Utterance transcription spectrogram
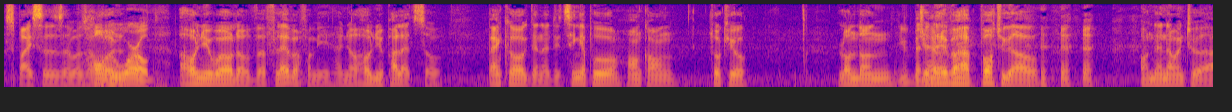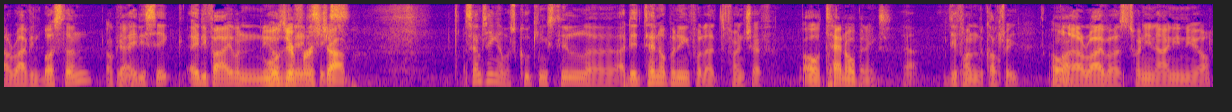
spices. It was a Whole, new world. a whole new world of uh, flavor for me. I know a whole new palette. So Bangkok, then I did Singapore, Hong Kong, Tokyo, London, Geneva, everywhere. Portugal. and then I went to uh, arrive in Boston Okay. in 86, 85 and New what was your first job? Same thing. I was cooking still. Uh, I did 10 opening for that French chef. Oh, 10 openings. Yeah, different country. Oh, when wow. I arrived, I was 29 in New York.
